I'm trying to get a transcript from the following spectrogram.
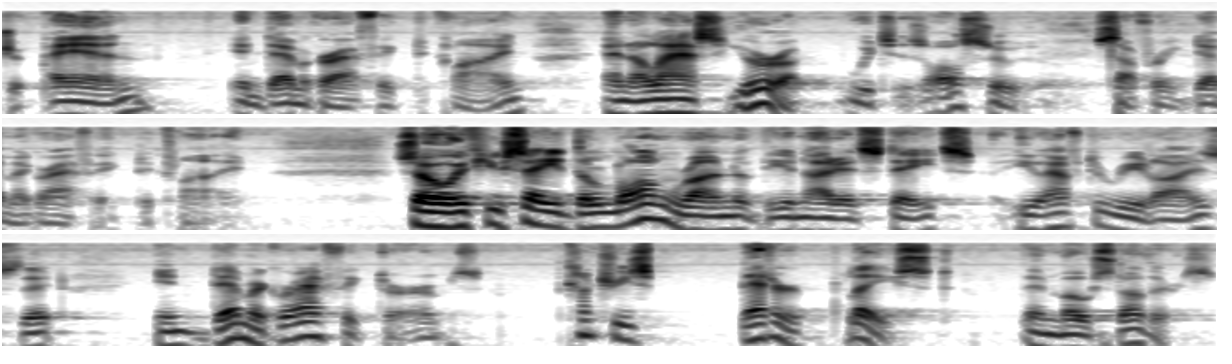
Japan in demographic decline, and alas, Europe, which is also suffering demographic decline. So if you say the long run of the United States, you have to realize that in demographic terms, the country's better placed than most others.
